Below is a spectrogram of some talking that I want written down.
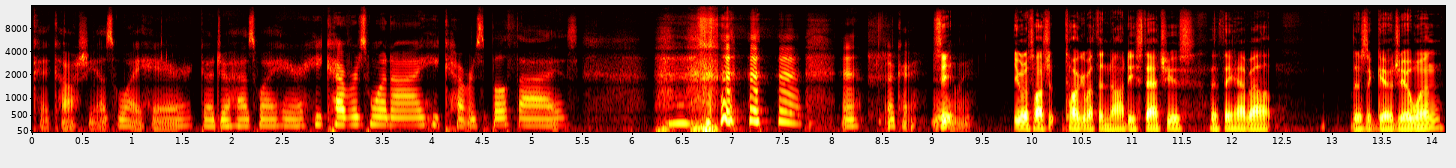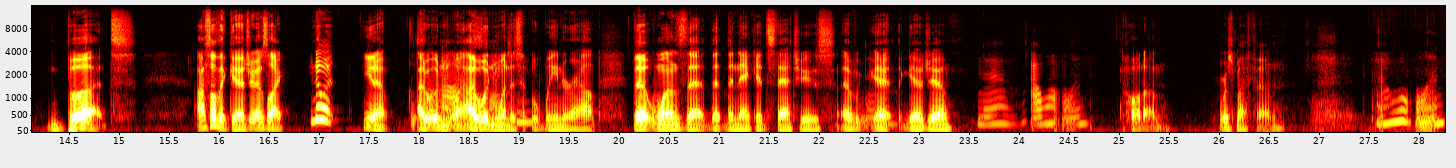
Kakashi has white hair. Gojo has white hair. He covers one eye. He covers both eyes. Eh, okay. See- Anyway, you want to talk talk about the naughty statues that they have out? There's a Gojo one, but I saw the Gojo. and I was like, you know what? You know, I wouldn't. I wouldn't want to statue? wiener out the ones that, that the naked statues of Go- Gojo. no, I want one. Hold on, where's my phone? I want one.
